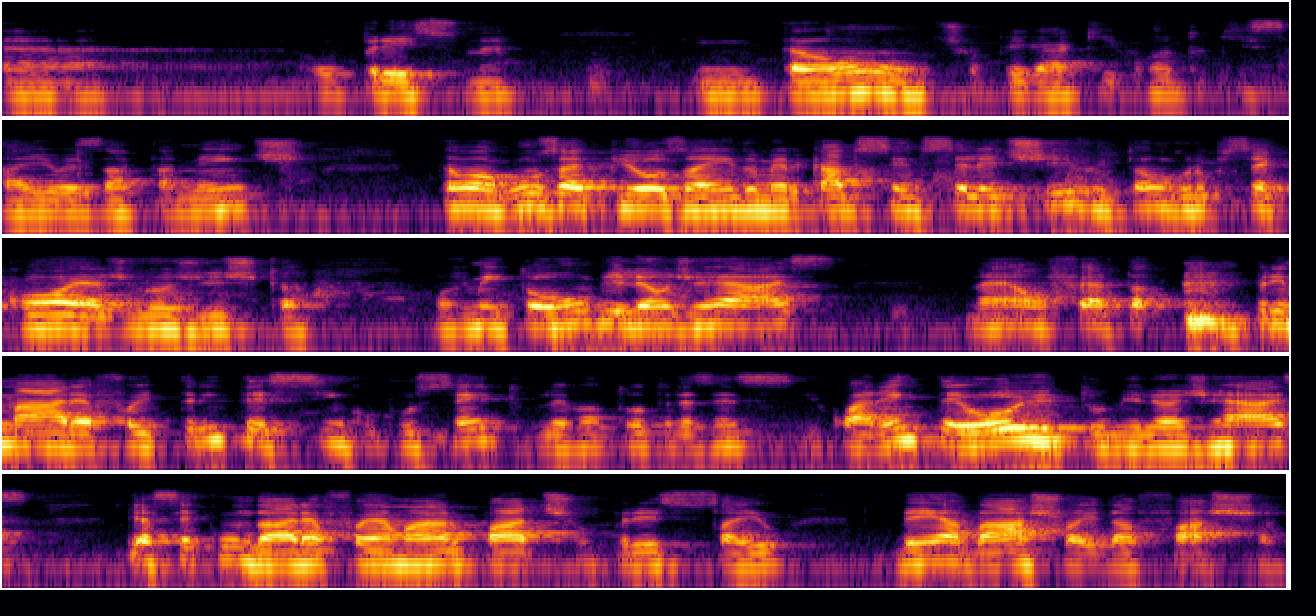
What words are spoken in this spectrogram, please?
uh, o preço, né. Então, deixa eu pegar aqui quanto que saiu exatamente. Então, alguns IPOs aí do mercado sendo seletivo. Então, o grupo Sequoia de logística movimentou um bilhão de reais. Né, a oferta primária foi 35%, levantou 348 milhões de reais. E a secundária foi a maior parte, o preço saiu bem abaixo aí da faixa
